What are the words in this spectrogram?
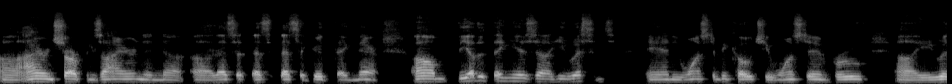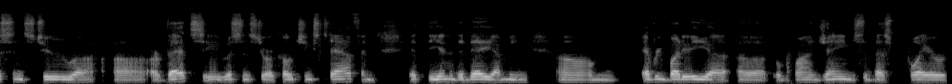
uh, iron sharpens iron, and uh, uh, that's a that's that's a good thing there. Um, the other thing is uh, he listens and he wants to be coached. He wants to improve. Uh, he listens to uh, uh, our vets. He listens to our coaching staff. And at the end of the day, I mean, um, everybody, uh, uh, LeBron James, the best player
